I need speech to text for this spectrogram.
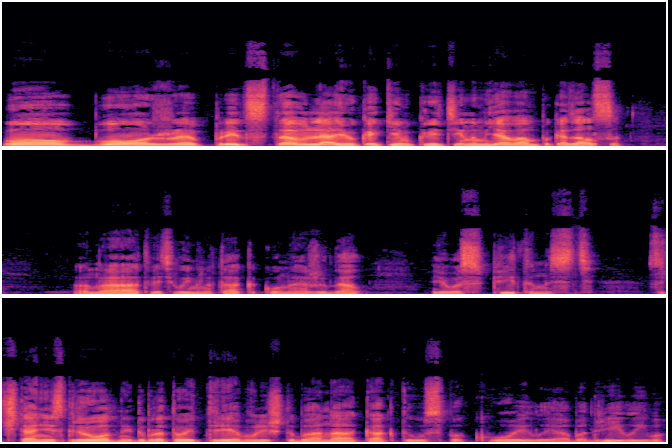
О, Боже, представляю, каким кретином я вам показался! Она ответила именно так, как он и ожидал. Ее воспитанность в сочетании с природной добротой требовали, чтобы она как-то успокоила и ободрила его.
